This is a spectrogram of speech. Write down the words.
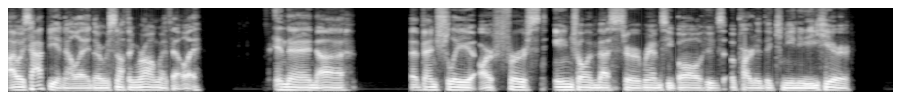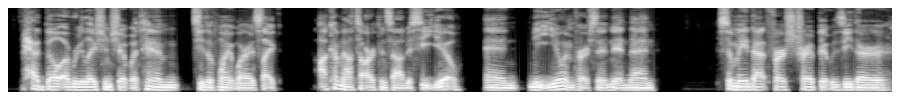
I was happy in LA. There was nothing wrong with LA. And then uh, eventually, our first angel investor, Ramsey Ball, who's a part of the community here, had built a relationship with him to the point where it's like, I'll come out to Arkansas to see you and meet you in person. And then, so made that first trip. It was either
